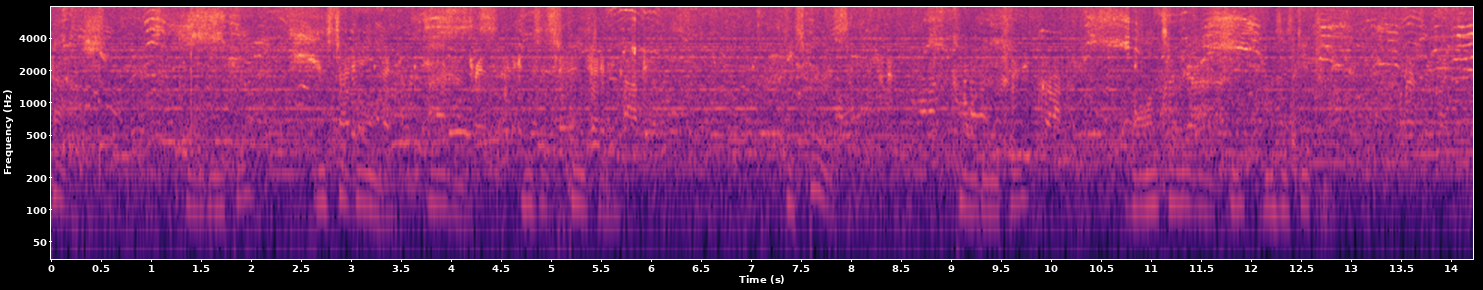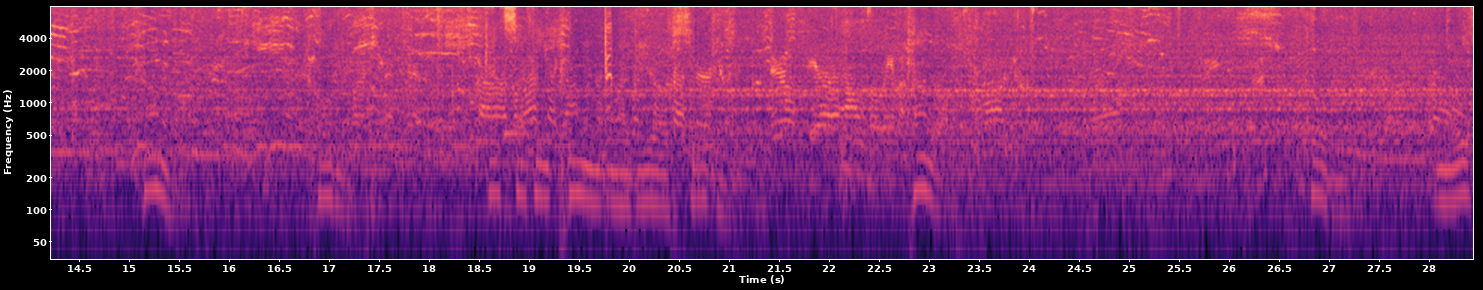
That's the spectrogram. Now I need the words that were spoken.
Cash. Code entry, Mr. Bone, Agnes, Mrs. Fincher. Conspiracy. Code entry, voluntary action, Mrs. Dietrich. Canada. Code entry, get second opinion on idea of surgery. Canada. Entry, nose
